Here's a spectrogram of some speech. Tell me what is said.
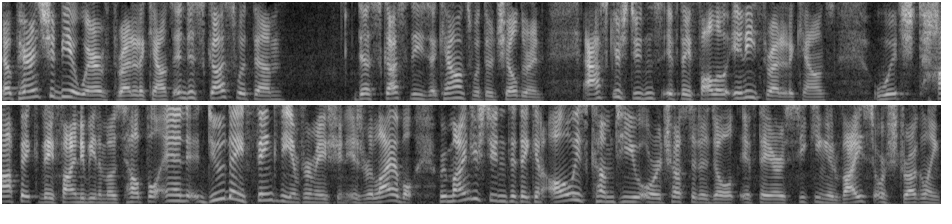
Now, parents should be aware of threaded accounts and discuss with them discuss these accounts with their children. Ask your students if they follow any threaded accounts, which topic they find to be the most helpful, and do they think the information is reliable. Remind your student that they can always come to you or a trusted adult if they are seeking advice or struggling.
